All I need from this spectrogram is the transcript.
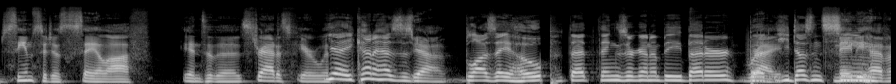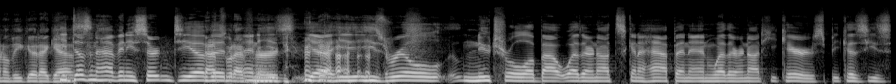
seems to just sail off into the stratosphere with. yeah, he kind of has this Yeah. blase hope that things are going to be better, but Right. he doesn't seem Maybe heaven will be good, I guess. He doesn't have any certainty of That's it, what I've and heard. he's yeah, he, he's real neutral about whether or not it's going to happen and whether or not he cares because he's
